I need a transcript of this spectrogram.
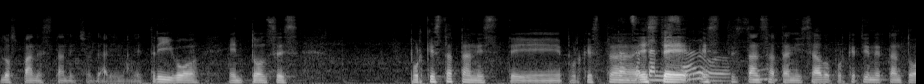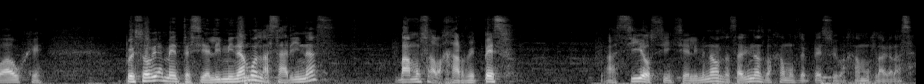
los panes están hechos de harina de trigo, entonces ¿por qué está tan este, por qué está este, este tan satanizado? ¿Por qué tiene tanto auge? Pues obviamente si eliminamos las harinas, vamos a bajar de peso. Así o sí, si eliminamos las harinas bajamos de peso y bajamos la grasa.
